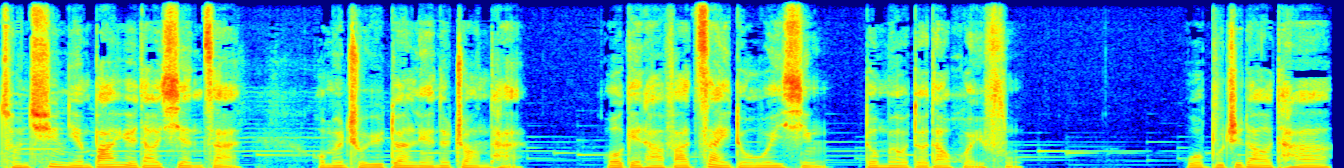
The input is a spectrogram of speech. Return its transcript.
从去年八月到现在，我们处于断联的状态。我给他发再多微信都没有得到回复。我不知道他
